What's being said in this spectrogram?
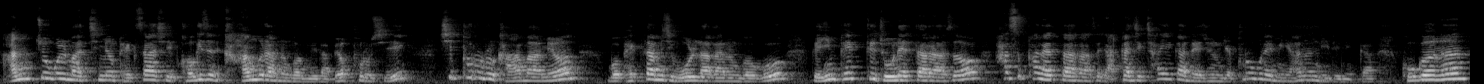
안쪽을 맞히면 140 거기서 감을 하는 겁니다. 몇 프로씩 10%를 감하면 뭐 130 올라가는 거고 그 임팩트 존에 따라서 하스판에 따라서 약간씩 차이가 내주는 게 프로그래밍이 하는 일이니까 그거는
